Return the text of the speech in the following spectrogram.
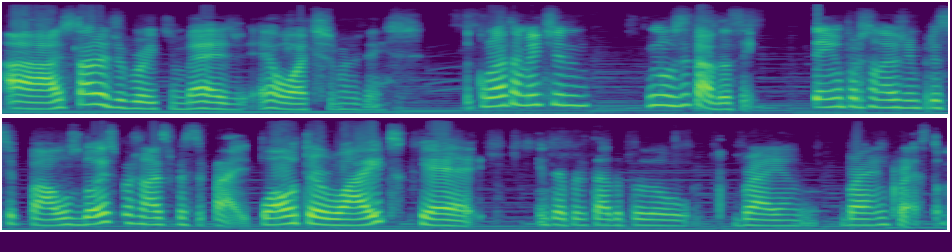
A história de Breaking Bad é ótima, gente. É completamente inusitada, assim. Tem o personagem principal, os dois personagens principais. Walter White, que é interpretado pelo Brian, Brian Creston.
